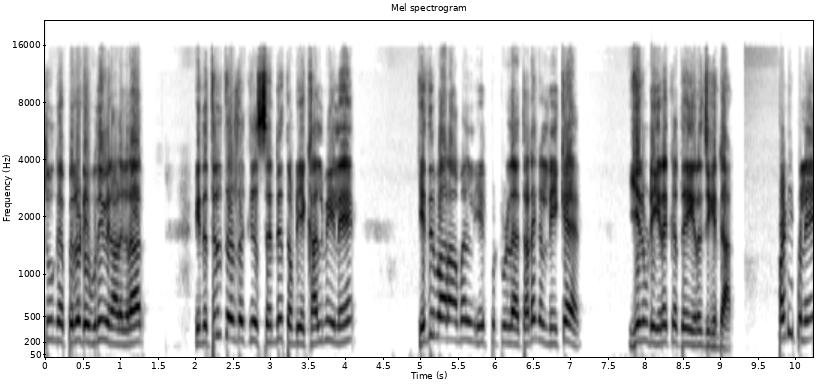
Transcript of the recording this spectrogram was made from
தூங்க பிறருடைய உதவி நாடுகிறார். இந்த திருத்தலத்துக்கு சென்று தன்னுடைய கல்வியிலே எதிர்பாராமல் ஏற்பட்டுள்ள தடங்கள் நீக்க இறைவனுடைய இரக்கத்தை இறைஞ்சுகின்றார். படிப்பிலே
